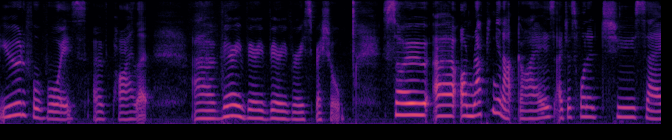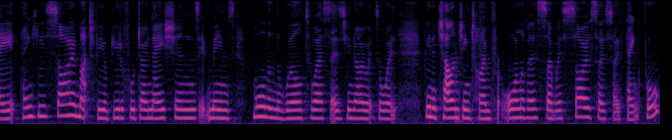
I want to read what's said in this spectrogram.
beautiful voice of Pilot. Uh, very, very, very, very special. So, uh, on wrapping it up, guys, I just wanted to say thank you so much for your beautiful donations. It means more than the world to us. As you know, it's always been a challenging time for all of us. So, we're so, so, so thankful.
